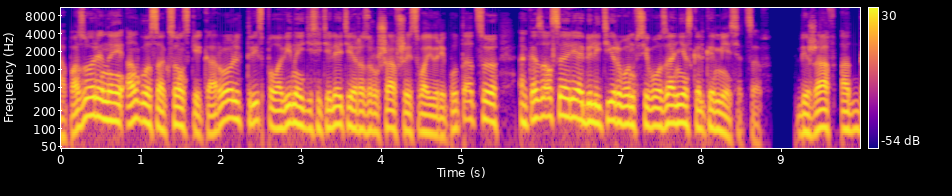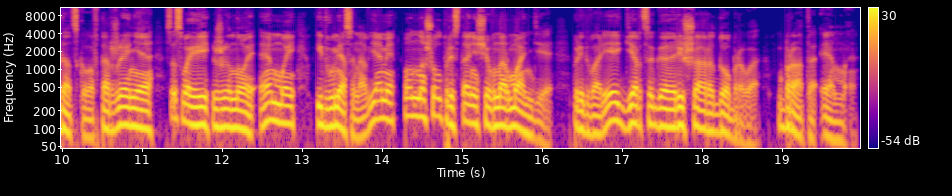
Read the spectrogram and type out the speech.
Опозоренный англосаксонский король, три с половиной десятилетия разрушавший свою репутацию, оказался реабилитирован всего за несколько месяцев. Бежав от датского вторжения со своей женой Эммой и двумя сыновьями, он нашел пристанище в Нормандии, при дворе герцога Ришара Доброго, брата Эммы.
